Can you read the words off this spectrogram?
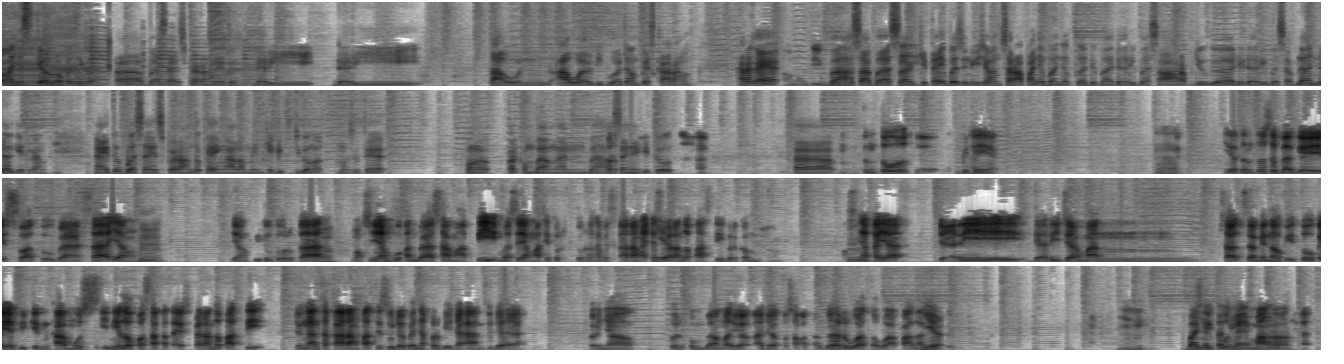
perkembangannya sejauh apa sih kok uh, bahasa Esperanto itu dari dari tahun awal dibuatnya sampai sekarang. Karena kayak Oh, bahasa-bahasa Hmm. kita ya bahasa Indonesia kan serapannya banyak tuh ada dari bahasa Arab juga ada dari bahasa Belanda gitu kan. Hmm. nah itu bahasa Esperanto kayak ngalamin kayak gitu juga nggak? Maksudnya pe- perkembangan bahasanya gitu uh, tentu gede. hmm, ya tentu sebagai suatu bahasa yang Hmm, yang dituturkan maksudnya bukan bahasa mati bahasa yang masih turun sampai sekarang Iya. Esperanto pasti berkembang maksudnya Hmm. kayak dari dari zaman Zamenhof itu kayak bikin kamus ini loh kosakata Esperanto pasti dengan sekarang pasti sudah banyak perbedaan sudah banyak berkembang kayak ada kosakata baru atau apalah Iya. gitu Hmm. banyak Meskipun tapi memang Heeh. ya,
